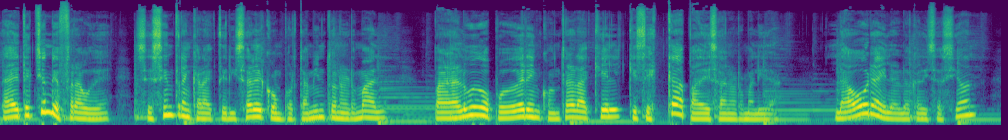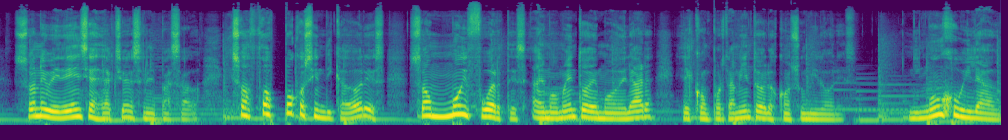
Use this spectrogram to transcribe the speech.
La detección de fraude se centra en caracterizar el comportamiento normal para luego poder encontrar aquel que se escapa de esa normalidad. La hora y la localización son evidencias de acciones en el pasado. Esos dos pocos indicadores son muy fuertes al momento de modelar el comportamiento de los consumidores. Ningún jubilado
